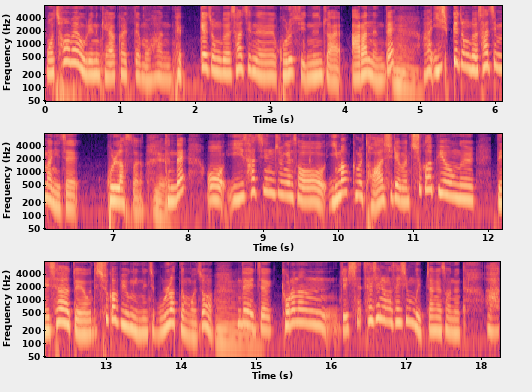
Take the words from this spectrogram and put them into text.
뭐 처음에 우리는 계약할 때 뭐 한 100개 정도의 사진을 고를 수 있는 줄 알- 알았는데 음. 한 20개 정도의 사진만 이제 골랐어요. 예. 근데 어 이 사진 중에서 이만큼을 더 하시려면 추가 비용을 내셔야 돼요. 근데 추가 비용이 있는지 몰랐던 거죠. 음. 근데 이제 결혼한 이제 시- 새신랑 새신부 입장에서는 아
